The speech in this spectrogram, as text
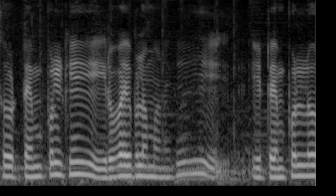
సో టెంపుల్కి ఇరువైపులా మనకి ఈ టెంపుల్లో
